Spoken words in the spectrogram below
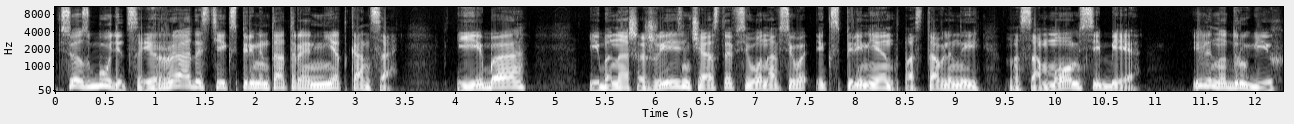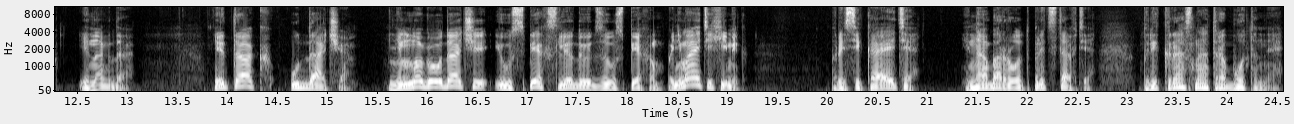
Все сбудется, и радости экспериментатора нет конца. Ибо... Ибо наша жизнь часто всего-навсего эксперимент, поставленный на самом себе. Или на других иногда. Итак, удача. Немного удачи, и успех следует за успехом. Понимаете, химик? Пресекаете? И наоборот, представьте, прекрасно отработанная,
